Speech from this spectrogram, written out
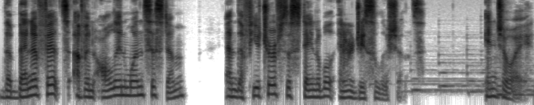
the benefits of an all in one system, and the future of sustainable energy solutions. Enjoy.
